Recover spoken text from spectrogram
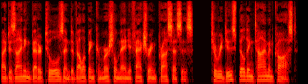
by designing better tools and developing commercial manufacturing processes, to reduce building time and cost.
